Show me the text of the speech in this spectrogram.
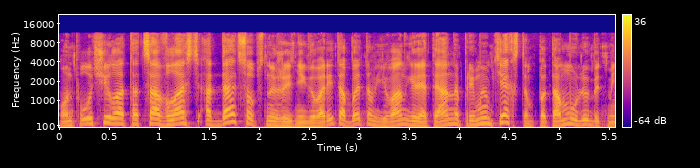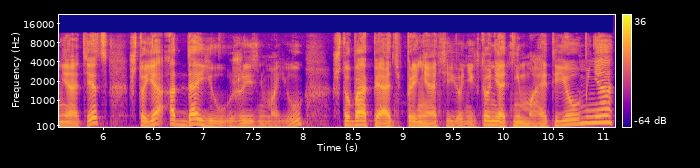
Он получил от Отца власть отдать собственную жизнь и говорит об этом в Евангелии от Иоанна прямым текстом. «Потому любит меня Отец, что я отдаю жизнь мою, чтобы опять принять ее. Никто не отнимает ее у меня,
